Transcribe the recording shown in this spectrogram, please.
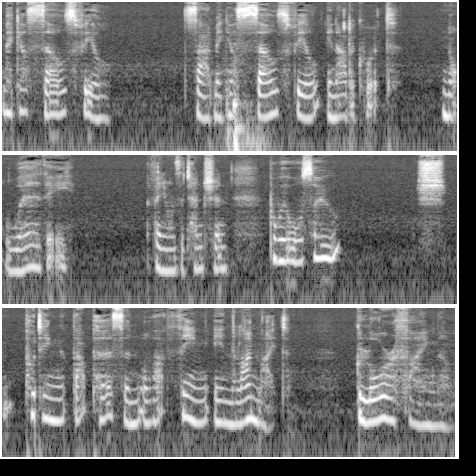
making ourselves feel sad, making ourselves feel inadequate, not worthy of anyone's attention, but we're also sh- putting that person or that thing in the limelight, glorifying them,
